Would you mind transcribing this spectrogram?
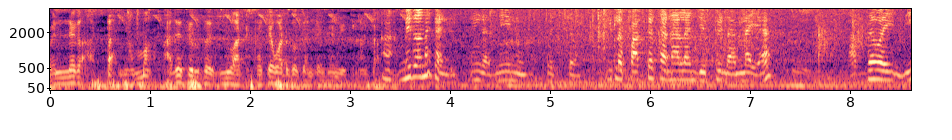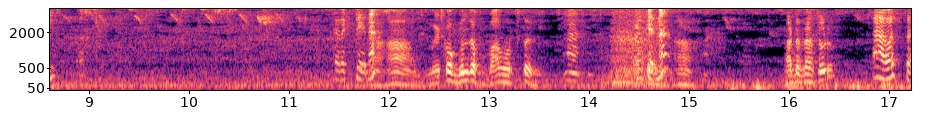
మెల్లగా అత్త నమ్మ అదే తిరుగుతుంది. నువ్వు అట్ట కట్టె పట్టుకోకంటే నేను ఇట్లా అంట. మీరు అనకండి. ఇంకా నేను వచ్చాను. ఇట్లా పక్క కనాలని చెప్పిండు అన్నయ్య. అర్థమైంది. కరెక్టేనా? ఎక్కువ గుంజ బాగా వస్తుంది. ఓకేనా? పట్టదా చూడు. వస్తా.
